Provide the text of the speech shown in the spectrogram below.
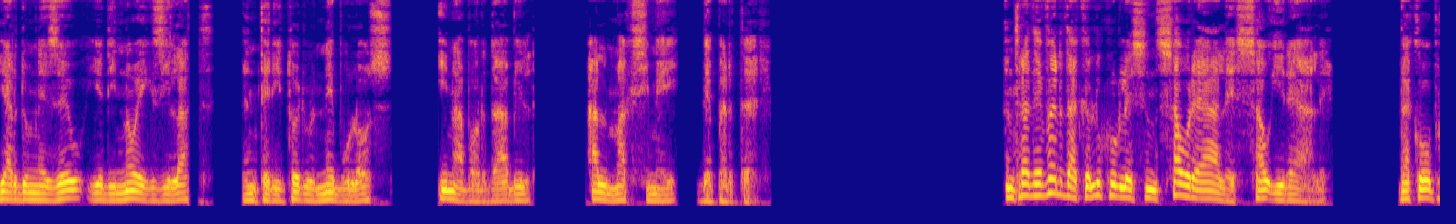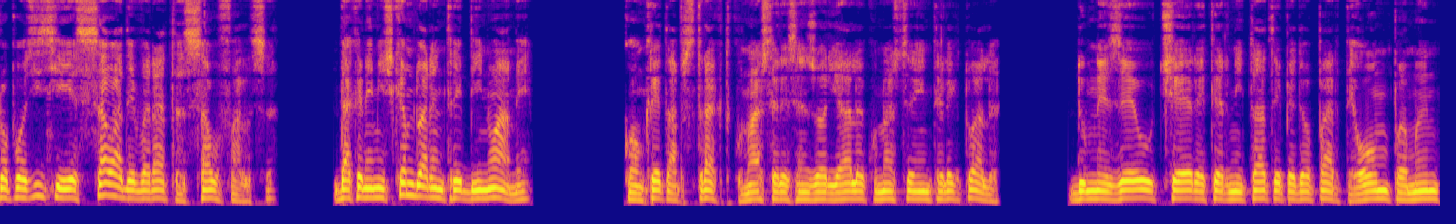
iar Dumnezeu e din nou exilat în teritoriul nebulos, inabordabil, al maximei depărtări. Într-adevăr, dacă lucrurile sunt sau reale sau ireale, dacă o propoziție e sau adevărată sau falsă, dacă ne mișcăm doar între binoame, concret abstract, cunoaștere senzorială, cunoaștere intelectuală, Dumnezeu, cer, eternitate pe de-o parte, om, pământ,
